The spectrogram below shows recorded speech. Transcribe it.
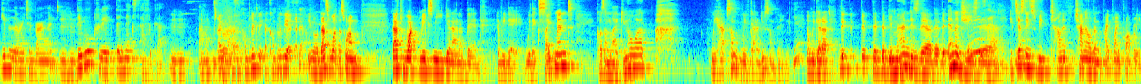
give them the right environment, Mhm. they will create the next Africa. Mhm. Um, I, for I us. completely, I completely, uh, So. you know, that's what that's what I'm. That's what makes me get out of bed every day with excitement, because I'm like, you know what, we have some, we've got to do something, Yeah. and we gotta. The, the, the, the demand is there, the, the energy is, is there. there. It just Yeah. needs to be channeled, channeled and pipelined properly.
